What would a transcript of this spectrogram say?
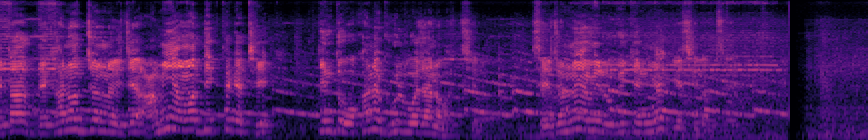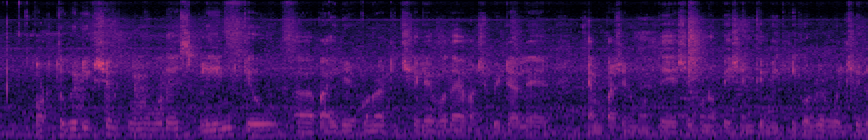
এটা দেখানোর জন্যই যে আমি আমার দিক থেকে ঠিক, কিন্তু ওখানে ভুল বোঝানো হচ্ছিল। সেই জন্যই আমি রুগীকে নিয়ে গেছিলাম সেই। অর্থোপেডিক্সের কোনো বোধহয় স্প্লিন, কেউ বাইরের কোনো একটি ছেলে বোধহয় হসপিটালের ক্যাম্পাসের মধ্যে এসে কোনো পেশেন্টকে বিক্রি করবে বলছিল,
